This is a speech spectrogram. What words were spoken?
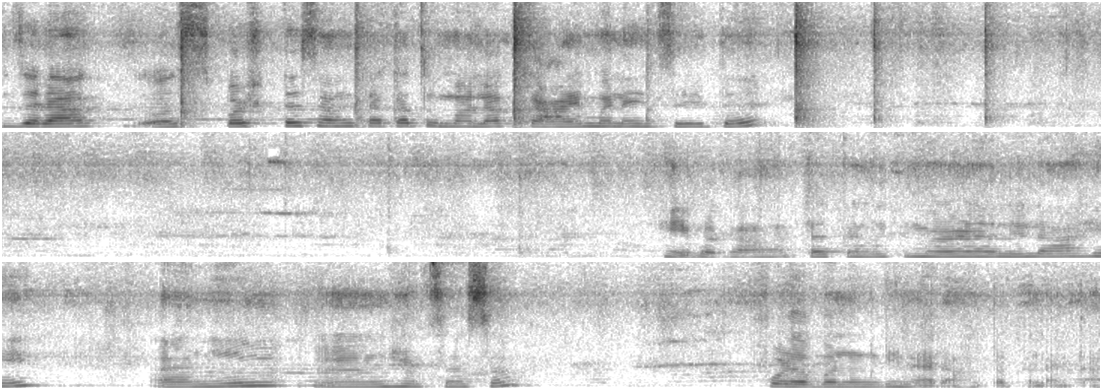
जरा स्पष्ट सांगता का तुम्हाला काय म्हणायचं आहे तर हे बघा आता कणिक मिळालेलं आहे आणि ह्याचं असं फळं बनवून घेणार आहोत आपण आता.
